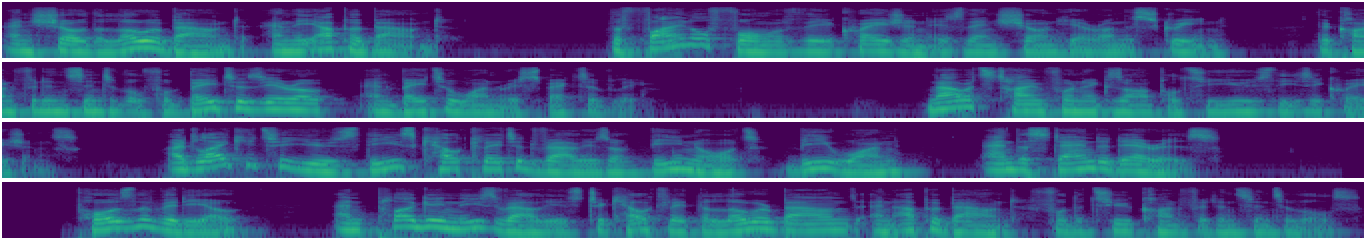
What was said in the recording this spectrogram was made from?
and show the lower bound and the upper bound. The final form of the equation is then shown here on the screen, the confidence interval for beta 0 and beta 1 respectively. Now it's time for an example to use these equations. I'd like you to use these calculated values of B0, B1, and the standard errors. Pause the video and plug in these values to calculate the lower bound and upper bound for the two confidence intervals.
